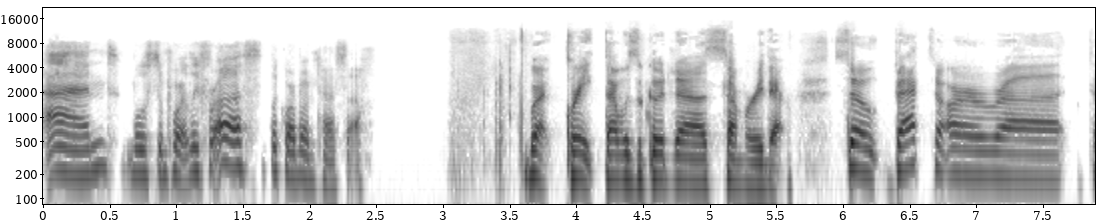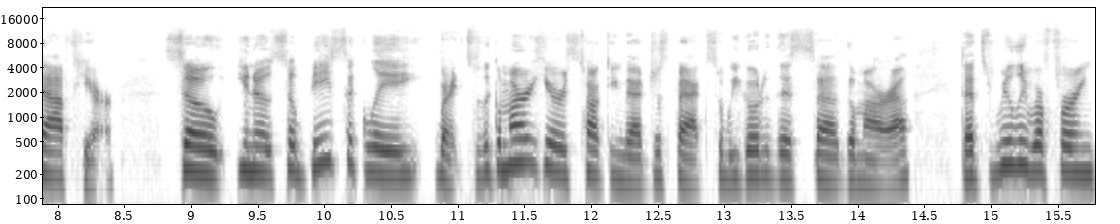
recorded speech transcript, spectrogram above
and most importantly for us, the Korban Pesach. Right, great. That was a good uh, summary there. So back to our uh, daf here. So you know, so basically, right. So the Gemara here is talking about just back. So we go to this uh, Gemara that's really referring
